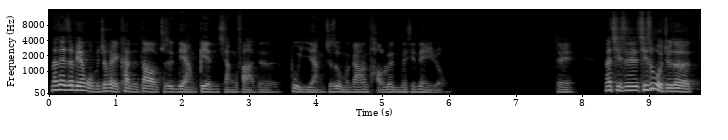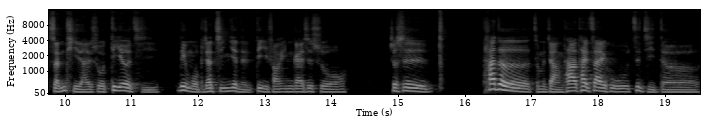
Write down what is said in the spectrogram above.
那在这边我们就可以看得到，就是两边想法的不一样，就是我们刚刚讨论的那些内容。对，那其实其实我觉得整体来说，第二集令我比较惊艳的地方，应该是说，就是。他的怎么讲？他太在乎自己的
